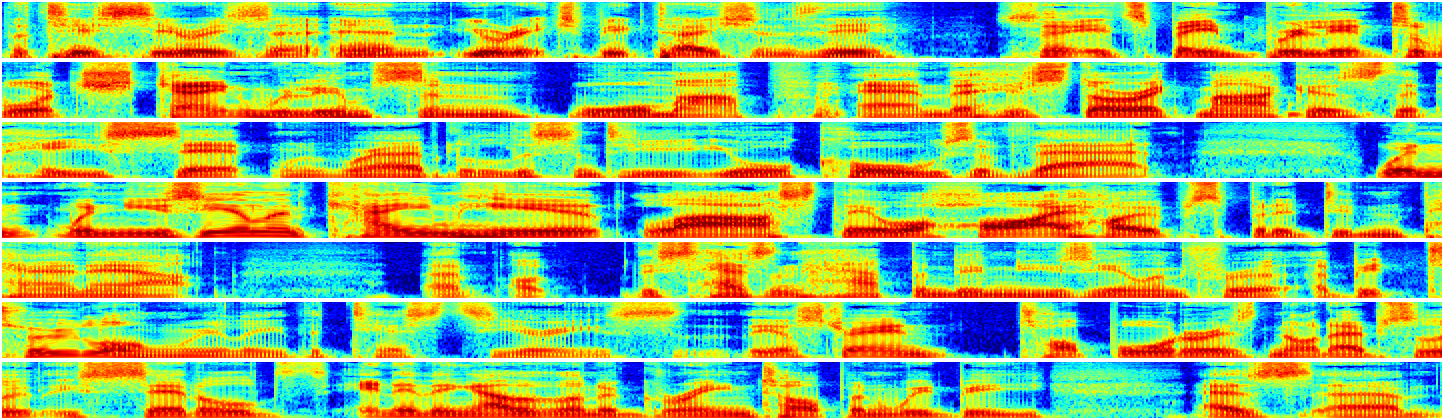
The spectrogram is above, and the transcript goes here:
the Test series and your expectations there? So it's been brilliant to watch Kane Williamson warm up and the historic markers that he set. We were able to listen to your calls of that. When when New Zealand came here last, there were high hopes, but it didn't pan out. Um, uh, this hasn't happened in New Zealand for a, a, bit too long, really. The Test series, the Australian top order is not absolutely settled. Anything other than a green top, and we'd be, as um,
